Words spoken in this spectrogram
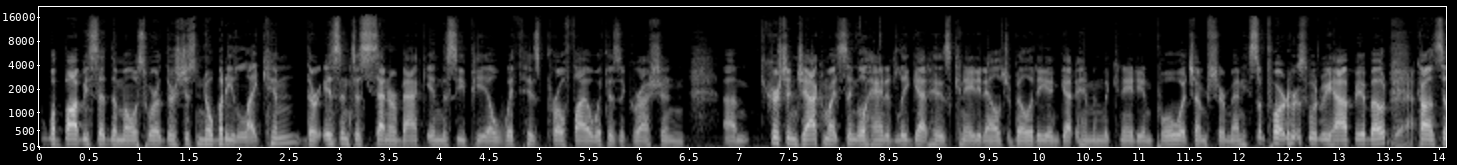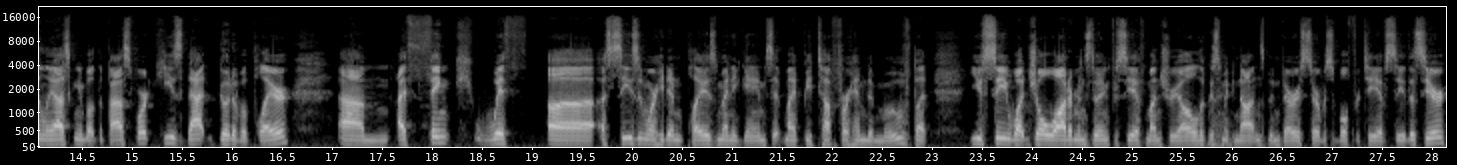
what Bobby said the most, where there's just nobody like him. There isn't a center back in the CPL with his profile, with his aggression. Um, Kristian Jack might single handedly get his Canadian eligibility and get him in the Canadian pool, which I'm sure many supporters would be happy about. Yeah. Constantly asking about the passport. He's that good of a player. Um, I think with uh, a season where he didn't play as many games, it might be tough for him to move. But you see what Joel Waterman's doing for CF Montreal. Lukas right. MacNaughton's been very serviceable for TFC this year.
